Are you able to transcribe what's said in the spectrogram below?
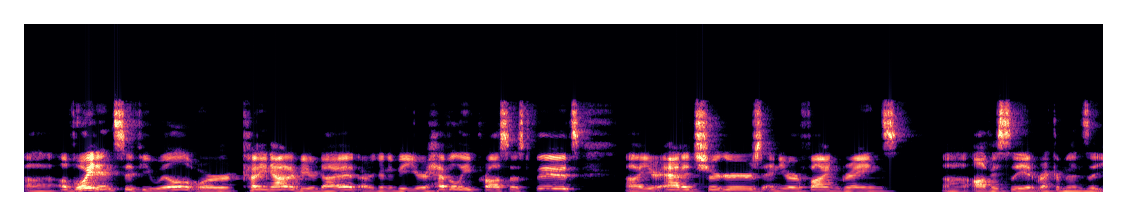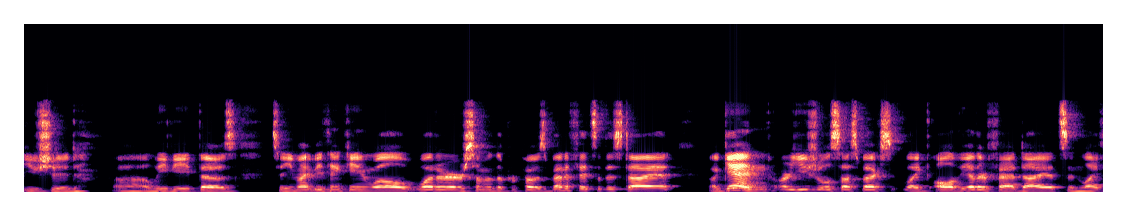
uh, avoidance, if you will, or cutting out of your diet are going to be your heavily processed foods, uh, your added sugars, and your fine grains. Uh, obviously, it recommends that you should uh, alleviate those. So you might be thinking, well, what are some of the proposed benefits of this diet? Again, our usual suspects, like all of the other fad diets and life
